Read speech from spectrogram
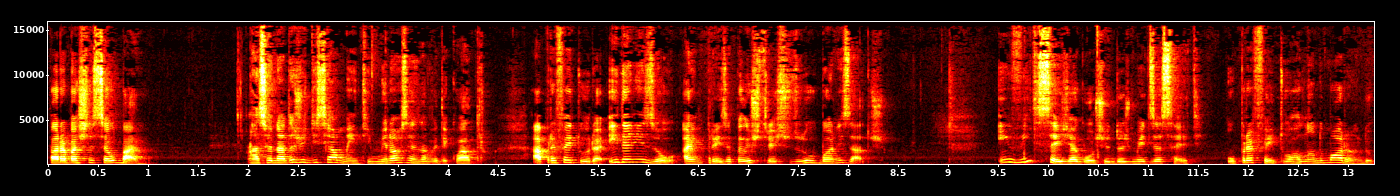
para abastecer o bairro. Acionada judicialmente em 1994, a prefeitura indenizou a empresa pelos trechos urbanizados. Em 26 de agosto de 2017, o prefeito Orlando Morando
